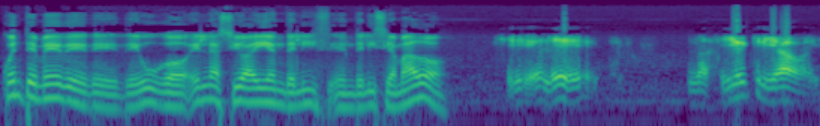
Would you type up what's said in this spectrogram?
Cuénteme de, de, Hugo, ¿él nació ahí en, en Delicia Amado? Sí, él es, nació y criado ahí.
